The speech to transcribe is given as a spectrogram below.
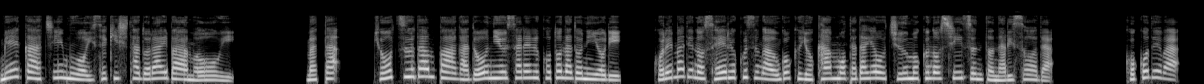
メーカーチームを移籍したドライバーも多い。また、共通ダンパーが導入されることなどにより、これまでの勢力図が動く予感も漂う注目のシーズンとなりそうだ。ここでは、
